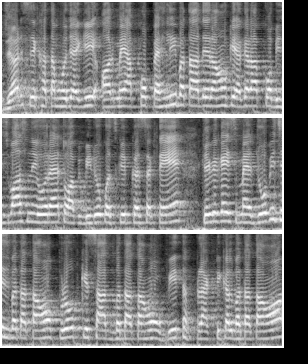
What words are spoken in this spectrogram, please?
जड़ से खत्म हो जाएगी। और मैं आपको पहले ही बता दे रहा हूँ कि अगर आपको विश्वास नहीं हो रहा है तो आप वीडियो को स्किप कर सकते हैं। क्योंकि मैं जो भी चीज़ बताता हूँ प्रूफ के साथ बताता हूँ विथ प्रैक्टिकल बताता हूँ।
